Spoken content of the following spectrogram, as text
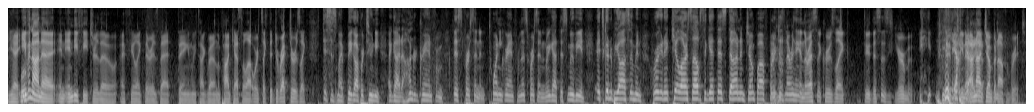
Yeah, even on a, an indie feature, though, I feel like there is that thing, and we talked about it on the podcast a lot, where it's like the director is like, "This is my big opportunity. I got a hundred grand from this person and twenty grand from this person, and we got this movie, and it's gonna be awesome, and we're gonna kill ourselves to get this done and jump off bridges mm-hmm. and everything." And the rest of the crew's like, "Dude, this is your movie. you know, I'm not jumping off a bridge."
